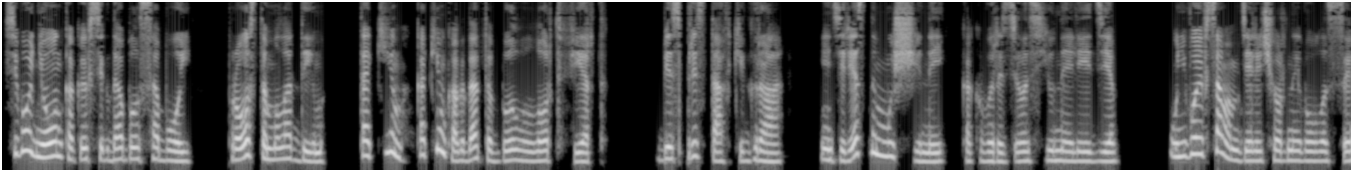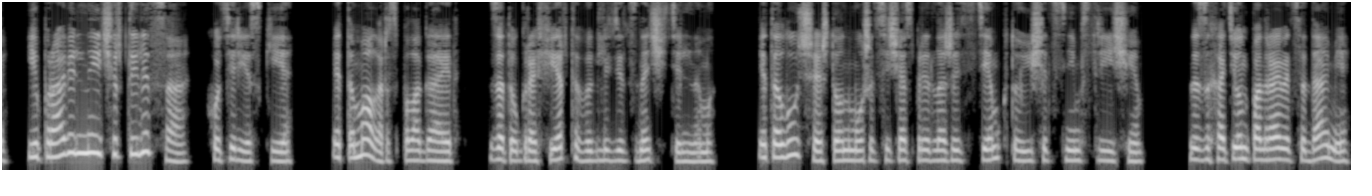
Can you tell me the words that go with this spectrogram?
Сегодня он, как и всегда, был собой, просто молодым, таким, каким когда-то был лорд Ферд. Без приставки «гра», интересным мужчиной, как выразилась юная леди. У него и в самом деле черные волосы, и правильные черты лица, хоть и резкие. Это мало располагает, зато Граферт выглядит значительным. Это лучшее, что он может сейчас предложить тем, кто ищет с ним встречи. Да захоти он понравиться даме,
